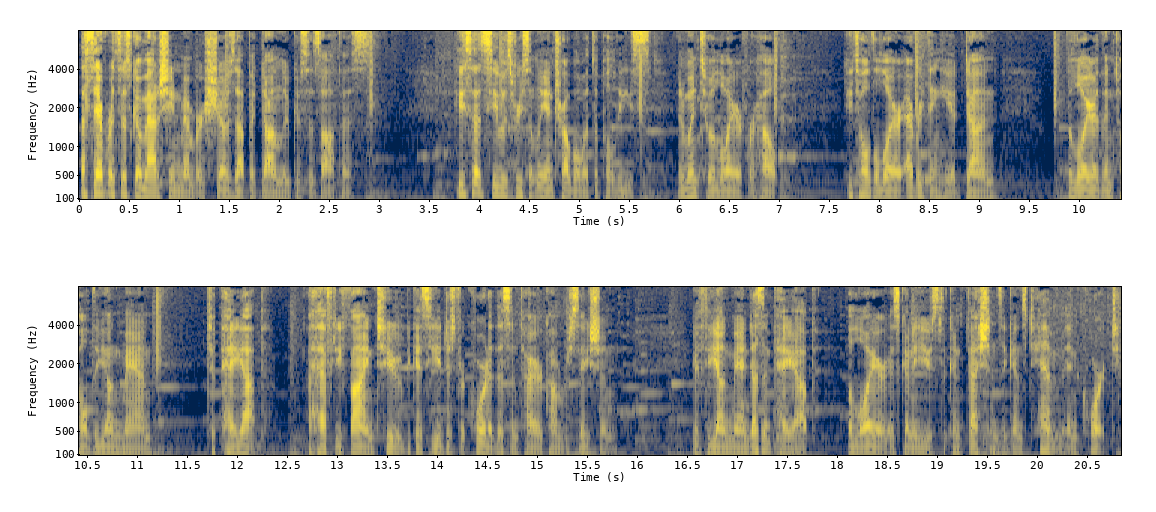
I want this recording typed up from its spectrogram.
A San Francisco Mattachine member shows up at Don Lucas's office. He says he was recently in trouble with the police and went to a lawyer for help. He told the lawyer everything he had done. The lawyer then told the young man to pay up, a hefty fine too, because he had just recorded this entire conversation. If the young man doesn't pay up, the lawyer is going to use the confessions against him in court.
